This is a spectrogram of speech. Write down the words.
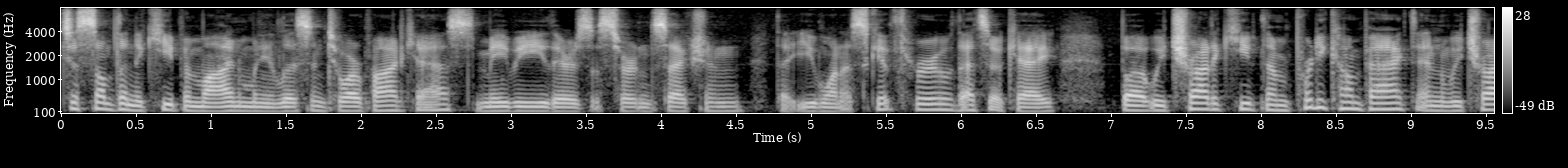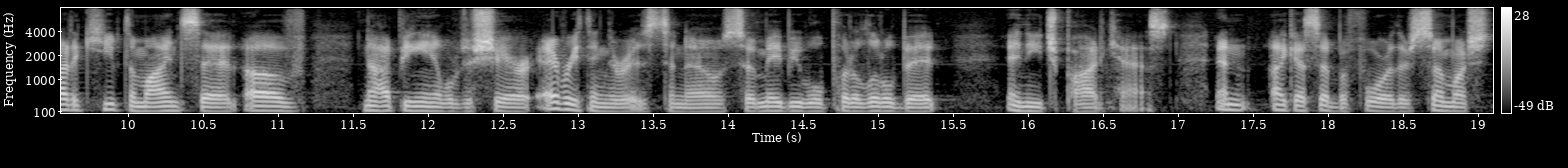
just something to keep in mind when you listen to our podcast. Maybe there's a certain section that you want to skip through. That's okay. But we try to keep them pretty compact and we try to keep the mindset of not being able to share everything there is to know. So maybe we'll put a little bit in each podcast. And like I said before, there's so much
